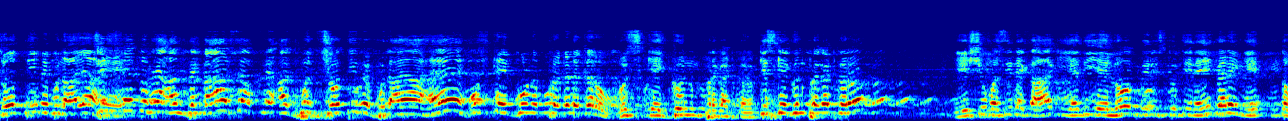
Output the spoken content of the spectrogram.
ज्योति में बुलाया है जिसने तुम्हें अंधकार से अपने अद्भुत ज्योति में बुलाया है उसके गुण प्रकट करो। उसके गुण प्रकट करो। किसके गुण प्रकट करो? यीशु मसीह ने कहा कि यदि ये लोग मेरी स्तुति नहीं करेंगे तो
